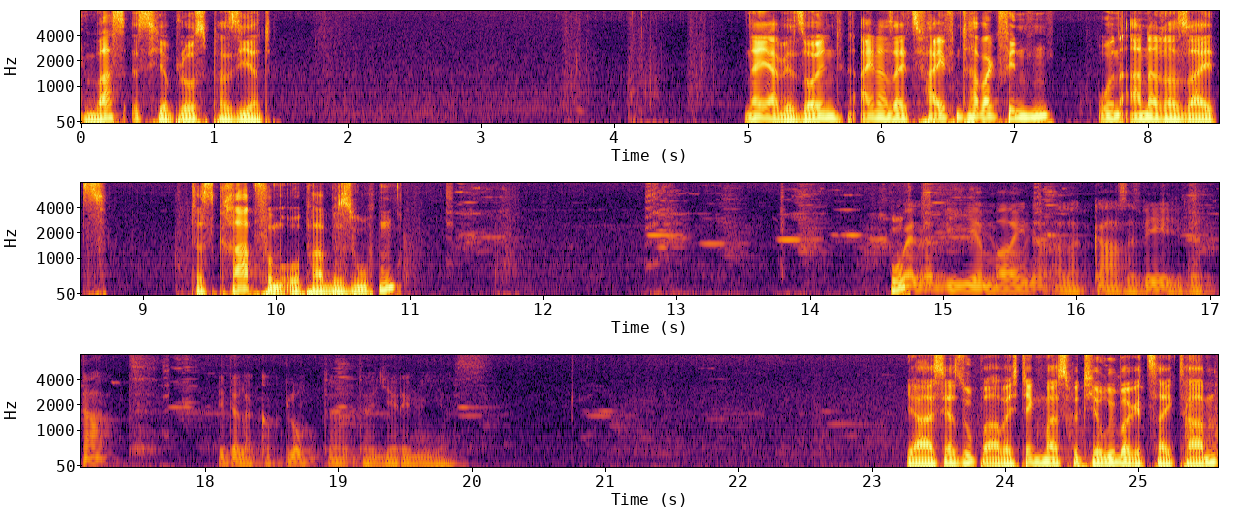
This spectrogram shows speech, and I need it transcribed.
Was ist hier bloß passiert? Naja, wir sollen einerseits Pfeifentabak finden und andererseits das Grab vom Opa besuchen. Oh. Quella via meina alla casa veglia de Tat e della caplotta de Jeremias. Ja, ist ja super, aber ich denke mal, es wird hier rüber gezeigt haben.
